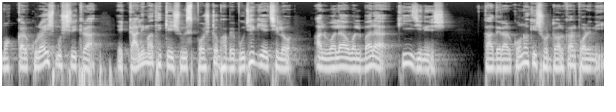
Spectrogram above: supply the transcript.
মক্কার কুরাইশ মুশরিকরা এই কালিমা থেকেই সুস্পষ্টভাবে বুঝে গিয়েছিল আল ওয়ালা ওয়াল বারা কী জিনিস? তাদের আর কোনো কিছুর দরকার পড়েনি।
